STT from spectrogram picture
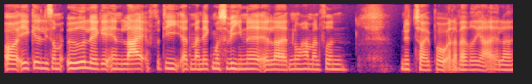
og ikke ligesom ødelægge en leg, fordi at man ikke må svine, eller at nu har man fået en nyt tøj på, eller hvad ved jeg. Eller,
